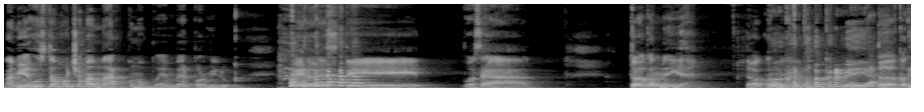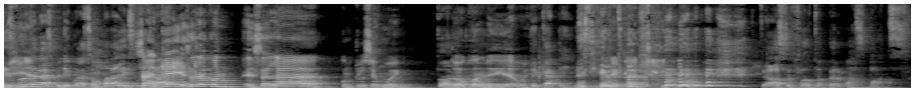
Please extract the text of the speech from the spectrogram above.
A mí me gusta mucho mamar, como pueden ver por mi look. Pero este. o sea. Todo con medida. Todo con todo, medida. todo con medida. Todo con Disfruten medida. las películas, son para disfrutar. ¿Saben qué? Esa es la, con- esa es la conclusión, güey. Todo, con medida, güey. Tecate. ¿no? Tecate. Te hace falta ver más packs.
